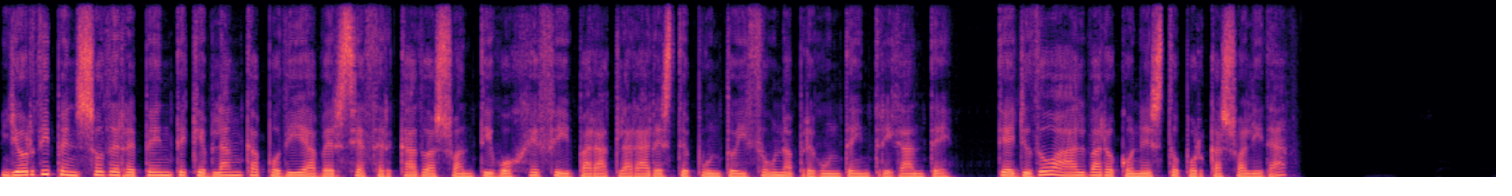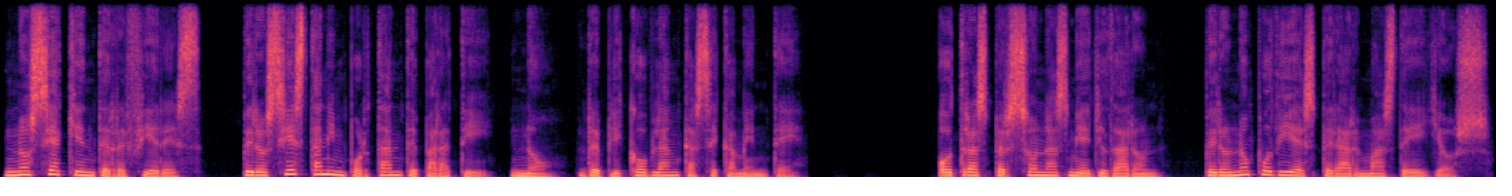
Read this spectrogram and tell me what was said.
Jordi pensó de repente que Blanca podía haberse acercado a su antiguo jefe y para aclarar este punto hizo una pregunta intrigante. ¿Te ayudó a Álvaro con esto por casualidad? No sé a quién te refieres, pero si es tan importante para ti, no, replicó Blanca secamente. Otras personas me ayudaron, pero no podía esperar más de ellos.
